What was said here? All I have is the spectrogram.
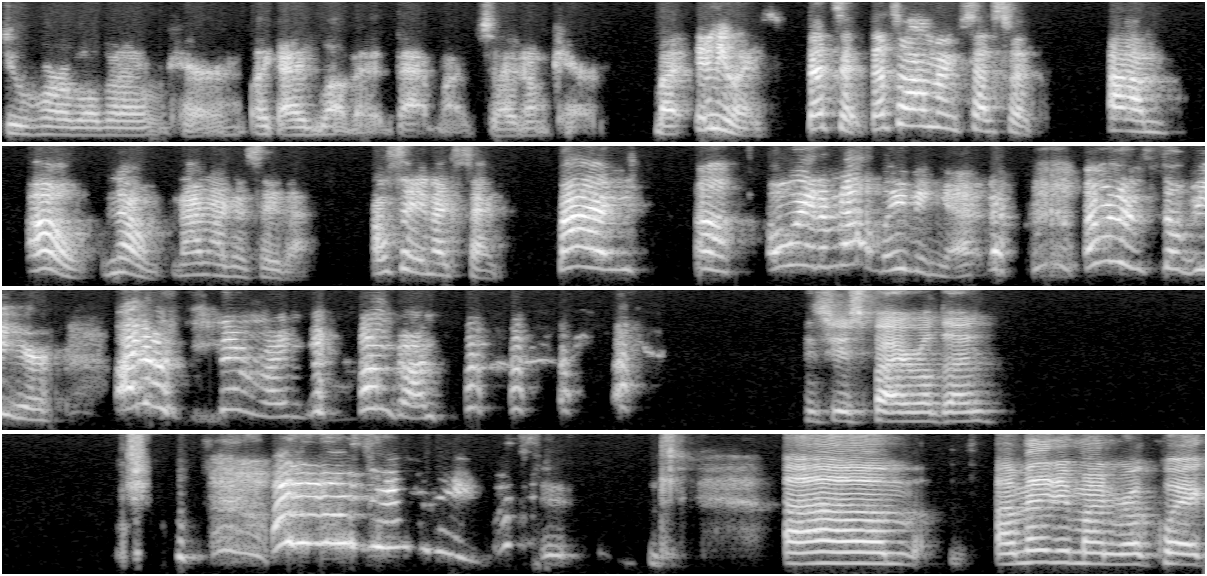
do horrible, but I don't care. Like I love it that much. So I don't care. But anyways, that's it. That's all I'm obsessed with. Um, oh no, I'm not gonna say that. I'll say it next time. Bye. Uh, oh wait, I'm not leaving yet. I'm gonna still be here. I don't never mind. I'm gone. Is your spiral done? I don't know what's happening. Um, I'm gonna do mine real quick.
